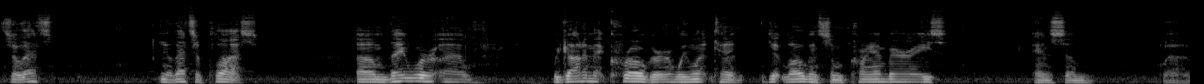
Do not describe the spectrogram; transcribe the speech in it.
So that's you know, that's a plus. Um, they were, uh, we got them at Kroger. We went to get Logan some cranberries and some uh,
